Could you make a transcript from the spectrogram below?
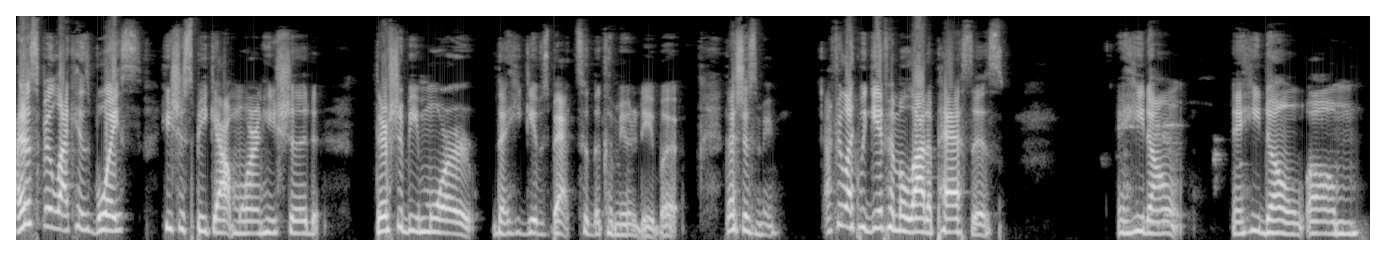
I just feel like his voice, he should speak out more and he should there should be more that he gives back to the community, but that's just me. I feel like we give him a lot of passes and he don't and he don't um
